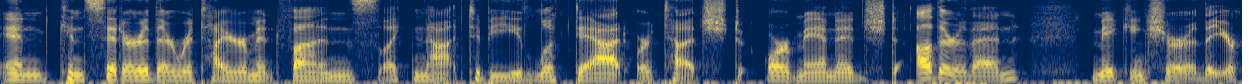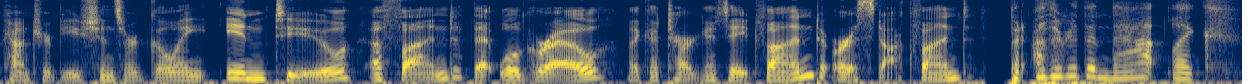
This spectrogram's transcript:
and consider their retirement funds like not to be looked at or touched or managed other than making sure that your contributions are going into a fund that will grow like a target date fund or a stock fund but other than that like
